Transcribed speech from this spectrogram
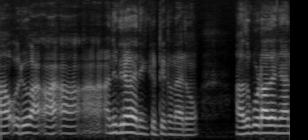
ആ ഒരു അനുഗ്രഹം എനിക്ക് കിട്ടിയിട്ടുണ്ടായിരുന്നു. അതുകൂടാതെ ഞാൻ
